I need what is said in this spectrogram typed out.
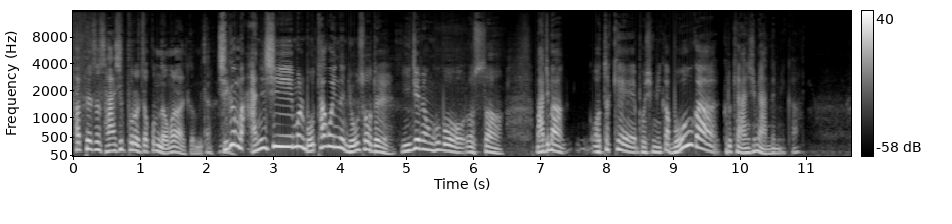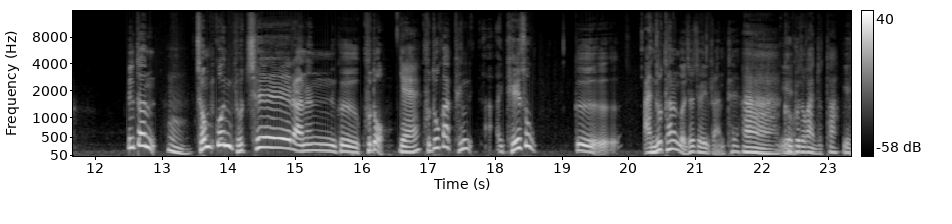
합해서 40% 조금 넘어갈 겁니다. 지금 안심을 못 하고 있는 요소들 이재명 후보로서 마지막 어떻게 보십니까? 뭐가 그렇게 안심이 안 됩니까? 일단 음. 정권 교체라는 그 구도, 예. 구도가 굉- 계속 그 안 좋다는 거죠 저희들한테. 아, 그 예. 구도가 안 좋다. 예.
